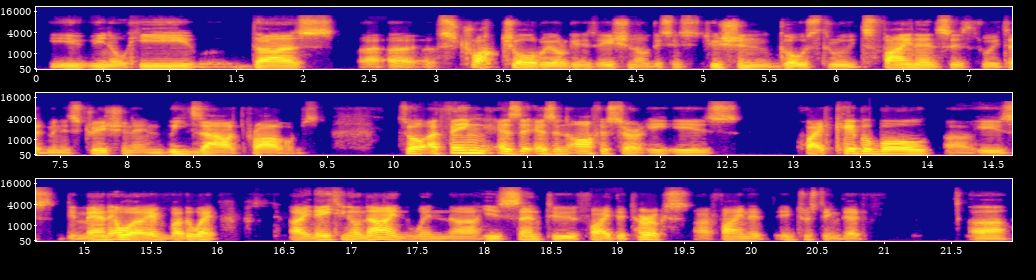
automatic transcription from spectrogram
He, you know, he does a, a, structural reorganization of this institution goes through its finances, through its administration, and weeds out problems. So I think as as an officer, he is quite capable. Uh, he's demanding. Oh, by the way, uh, in 1809, when uh, he's sent to fight the Turks, I find it interesting that uh,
